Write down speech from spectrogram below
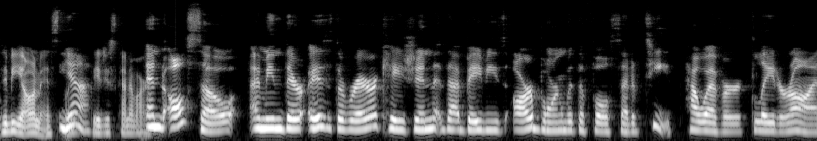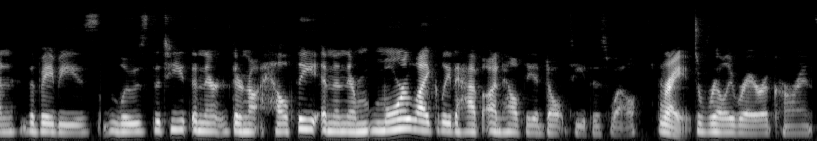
to be honest, like, Yeah. they just kind of are. And also, I mean, there is the rare occasion that babies are born with a full set of teeth. However, later on, the babies lose the teeth and they're they're not healthy, and then they're more likely to have unhealthy adult teeth as well. right. It's a really rare occurrence.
